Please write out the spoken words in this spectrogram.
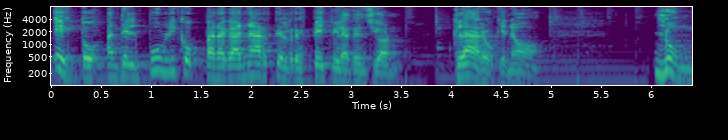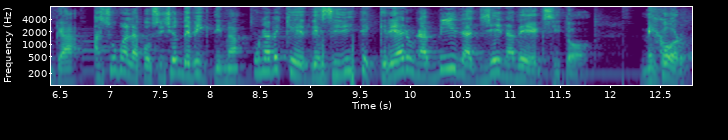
esto ante el público para ganarte el respeto y la atención? Claro que no. Nunca asuma la posición de víctima una vez que decidiste crear una vida llena de éxito. Mejor,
